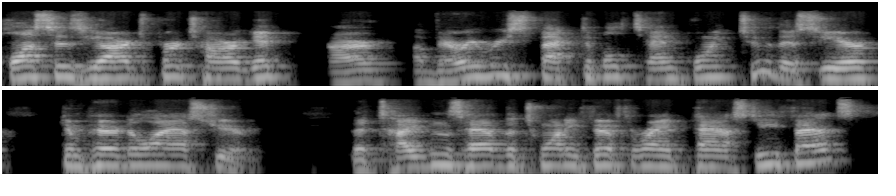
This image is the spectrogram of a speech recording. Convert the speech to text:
plus his yards per target are a very respectable 10.2 this year compared to last year. The Titans have the 25th ranked pass defense.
